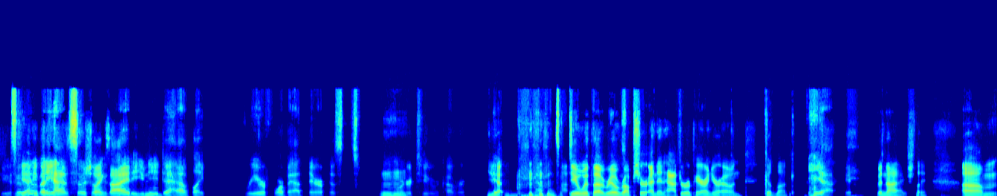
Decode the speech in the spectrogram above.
Too. So Yeah. if anybody has social anxiety, you need to have like three or four bad therapists in Mhm. order to recover. Yeah. it's not. Deal with a real rupture and then have to repair on your own. Good luck. Yeah. But not actually. Um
